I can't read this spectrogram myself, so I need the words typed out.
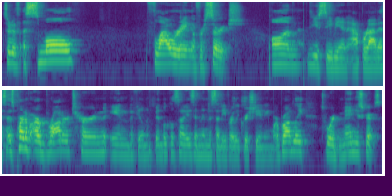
sort of a small flowering of research on the Eusebian apparatus as part of our broader turn in the field of biblical studies and in the study of early Christianity more broadly toward manuscripts,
